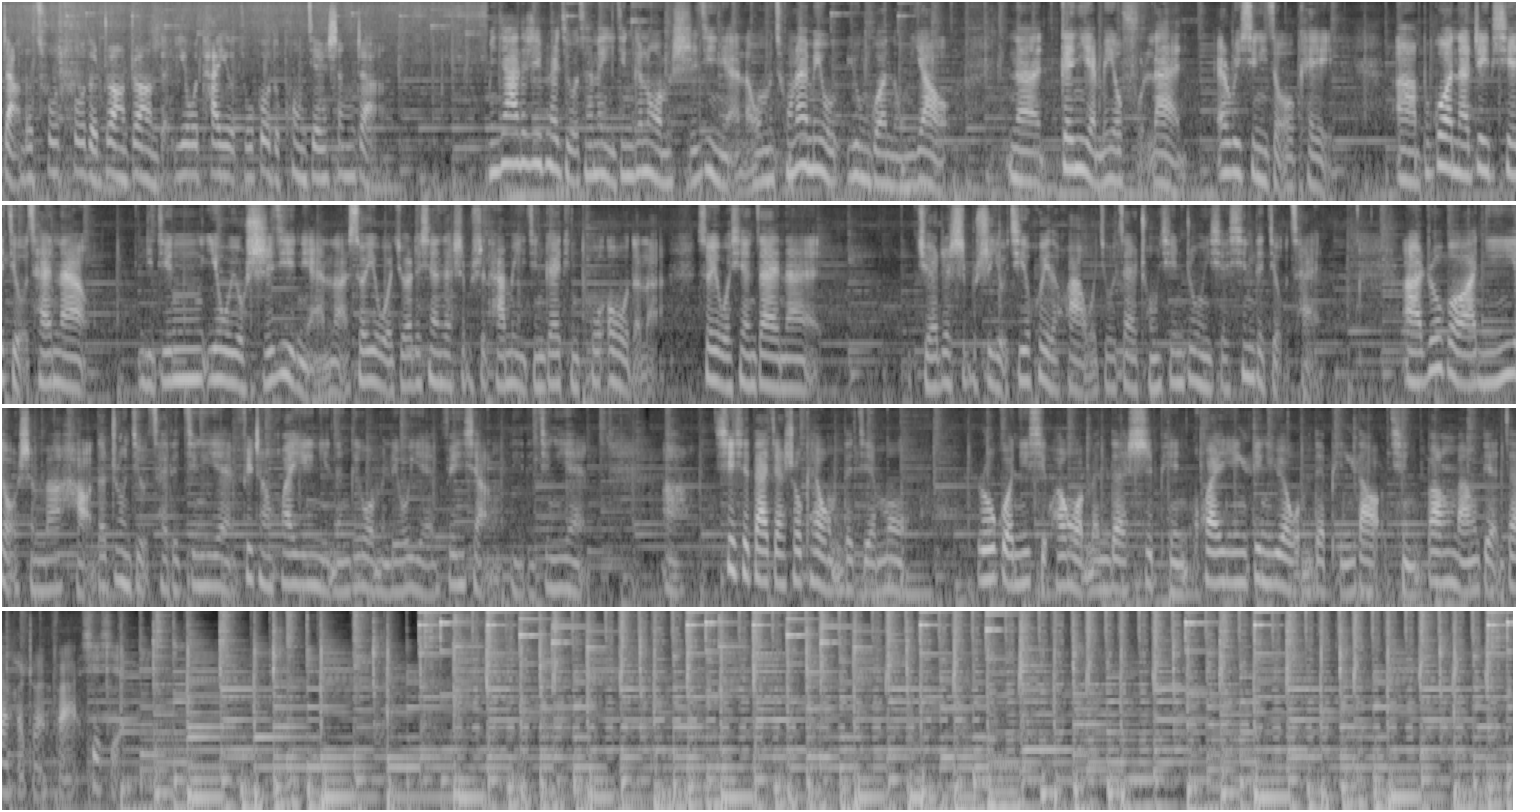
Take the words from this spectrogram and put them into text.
长得粗粗的、壮壮的，因为它有足够的空间生长。我们家的这片韭菜呢，已经跟了我们十几年了，我们从来没有用过农药，那根也没有腐烂，everything is OK。啊，不过呢，这些韭菜呢，已经因为有十几年了，所以我觉得现在是不是它们已经该挺 too old 了？所以我现在呢。觉着是不是有机会的话，我就再重新种一些新的韭菜啊！如果你有什么好的种韭菜的经验，非常欢迎你能给我们留言分享你的经验啊！谢谢大家收看我们的节目。如果你喜欢我们的视频，欢迎订阅我们的频道，请帮忙点赞和转发，谢谢。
